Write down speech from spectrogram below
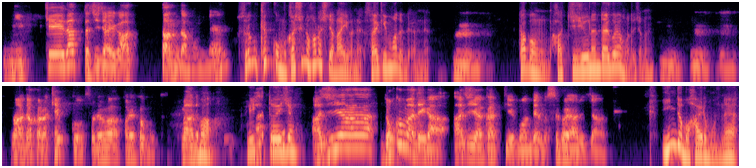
日系だった時代があったんだもんね。それも結構昔の話じゃないよね。最近までだよね。うん。多分80年代ぐらいまでじゃない？うん、うん、うん。まあだから結構それはあれかもね。まあでも、まあ、ヘイトエイジャン、アジア、どこまでがアジアかっていう問題もすごいあるじゃん。インドも入るもんね。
